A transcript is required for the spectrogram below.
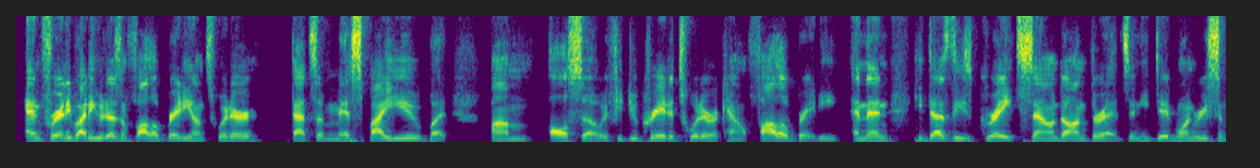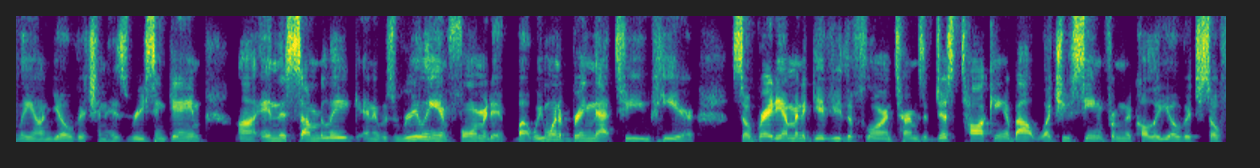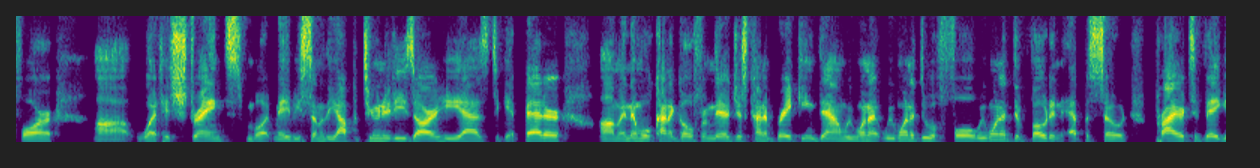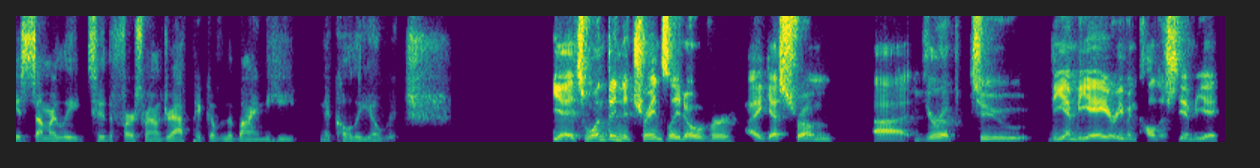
and for anybody who doesn't follow Brady on Twitter, that's a miss by you. But um, also, if you do create a Twitter account, follow Brady. And then he does these great sound on threads. And he did one recently on Jovic in his recent game uh, in this summer league. And it was really informative. But we want to bring that to you here. So, Brady, I'm going to give you the floor in terms of just talking about what you've seen from Nikola Jovic so far. Uh, what his strengths, what maybe some of the opportunities are he has to get better, Um, and then we'll kind of go from there, just kind of breaking down. We want to we want to do a full, we want to devote an episode prior to Vegas Summer League to the first round draft pick of the Miami Heat, Nikola Jovic. Yeah, it's one thing to translate over, I guess, from uh, Europe to the NBA or even college to the NBA,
